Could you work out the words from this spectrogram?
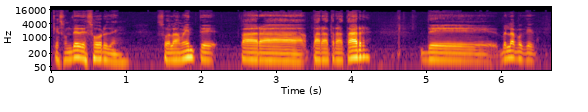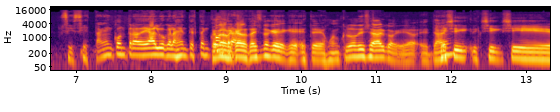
que son de desorden. Solamente para, para tratar de. ¿Verdad? Porque si, si están en contra de algo que la gente está en contra. Ricardo, está diciendo que, este, Juan Cruz dice algo. Eh, a ver si. Si, si,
